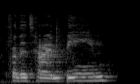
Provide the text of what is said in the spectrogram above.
for the time being.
